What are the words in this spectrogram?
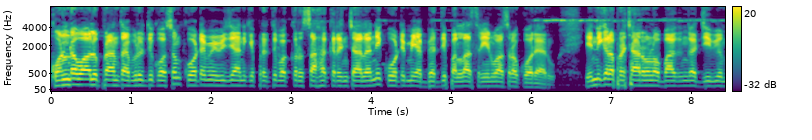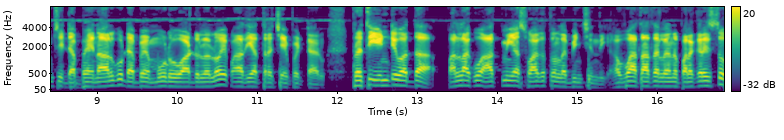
కొండవాలు ప్రాంత అభివృద్ధి కోసం కూటమి విజయానికి ప్రతి ఒక్కరూ సహకరించాలని కూటమి అభ్యర్థి పల్లా శ్రీనివాసరావు కోరారు. ఎన్నికల ప్రచారంలో భాగంగా జీవీఎంసీ డెబ్బై నాలుగు డెబ్బై మూడు వార్డులలో పాదయాత్ర చేపట్టారు. ప్రతి ఇంటి వద్ద పల్లాకు ఆత్మీయ స్వాగతం లభించింది. అవ్వాతాతలను పలకరిస్తూ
